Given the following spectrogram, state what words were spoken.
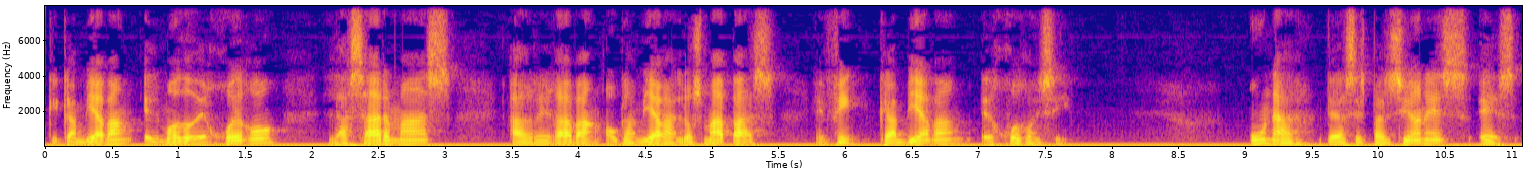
que cambiaban el modo de juego, las armas, agregaban o cambiaban los mapas, en fin, cambiaban el juego en sí. Una de las expansiones es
